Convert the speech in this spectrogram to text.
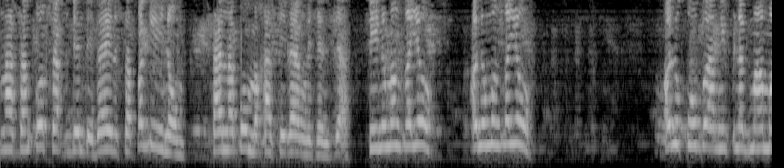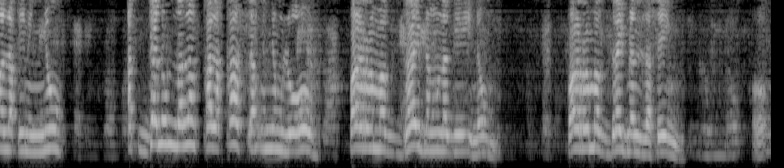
nasangkot sa aksidente dahil sa pag-iinom, sana po makansila ang lisensya. Sino man kayo? Ano man kayo? Ano po ba ang ipinagmamalaki ninyo? At ganun na lang kalakas ang inyong loob para mag-drive ng nagiinom. Para mag-drive ng lasing. Oh.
